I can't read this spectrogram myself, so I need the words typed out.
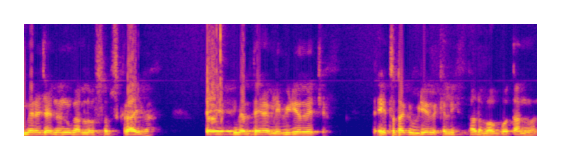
ਮੇਰੇ ਚੈਨਲ ਨੂੰ ਕਰ ਲਓ ਸਬਸਕ੍ਰਾਈਬ ਤੇ ਮਿਲਦੇ ਹਾਂ ਅਗਲੀ ਵੀਡੀਓ ਦੇ ਵਿੱਚ। ਤੇ ਇੱਥੋਂ ਤੱਕ ਵੀਡੀਓ ਵੇਖਣ ਲਈ ਤੁਹਾਡਾ ਬਹੁਤ ਬਹੁਤ ਧੰਨਵਾਦ।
